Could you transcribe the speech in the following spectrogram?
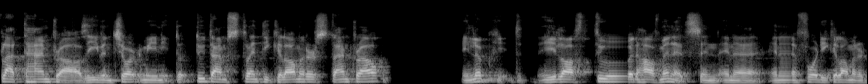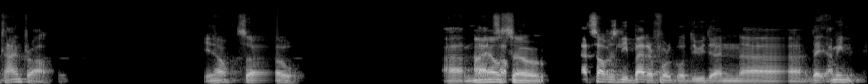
flat time trials, even short. I mean, two times 20 kilometers time trial. I mean, look, he, lost two and a half minutes in, in a in a 40 kilometer time trial you know so um, i also that's obviously better for Gaudu than uh, they i mean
